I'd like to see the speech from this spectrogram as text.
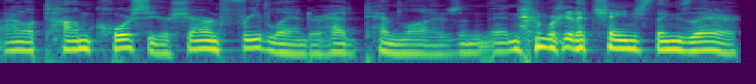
I don't know, Tom Corsi or Sharon Friedlander had 10 lives and, and we're going to change things there.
